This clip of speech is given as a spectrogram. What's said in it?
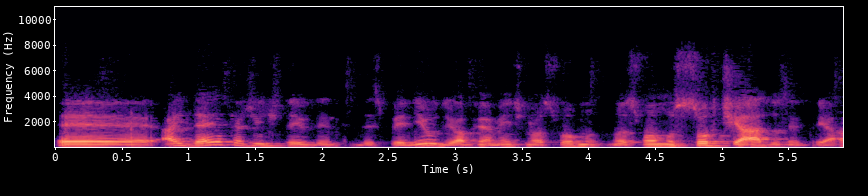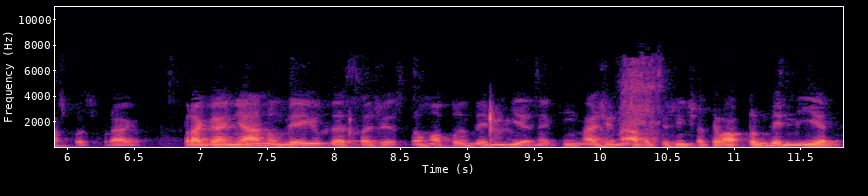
É, a ideia que a gente teve dentro desse período, e obviamente nós fomos, nós fomos sorteados, entre aspas, para ganhar no meio dessa gestão uma pandemia. Né? Quem imaginava que a gente ia ter uma pandemia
